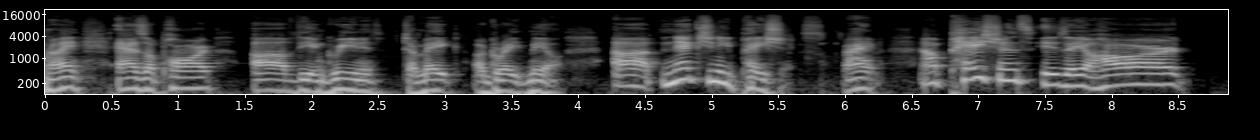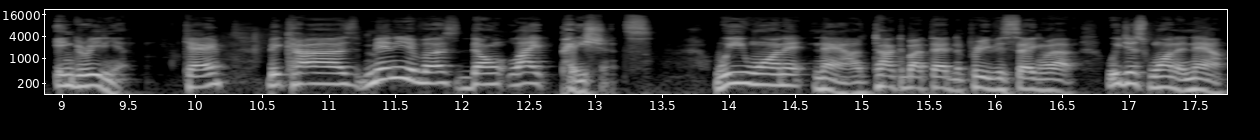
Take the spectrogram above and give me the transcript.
right? As a part of the ingredients to make a great meal. Uh, next, you need patience, right? Now, patience is a hard ingredient, okay? Because many of us don't like patience. We want it now. I talked about that in the previous segment. About We just want it now.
